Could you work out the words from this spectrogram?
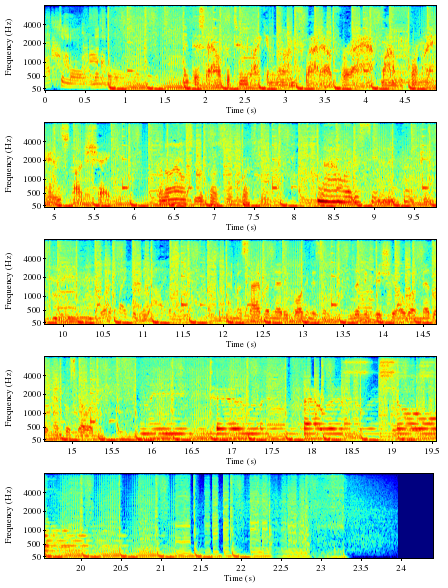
optimal minimal. At this altitude, I can run flat out for a half mile before my hands start shaking. Can I answer your personal question? Now would seem an appropriate time. What if I did the opposite? I'm a cybernetic organism, living tissue over a metal endoskeleton.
